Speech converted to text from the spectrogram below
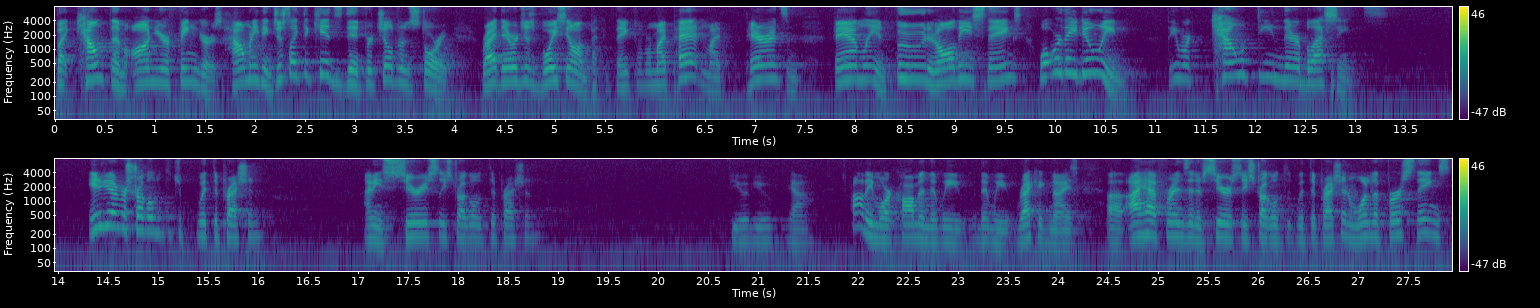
but count them on your fingers. How many things? Just like the kids did for children's story, right? They were just voicing on thankful for my pet and my parents and family and food and all these things. What were they doing? They were counting their blessings. Any of you ever struggled with depression? I mean, seriously struggled with depression? A few of you, yeah. Probably more common than we than we recognize. Uh, I have friends that have seriously struggled with depression, one of the first things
